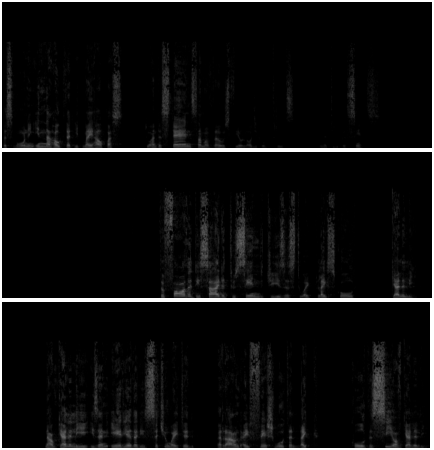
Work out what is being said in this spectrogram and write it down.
this morning in the hope that it may help us to understand some of those theological truths in a deeper sense. The Father decided to send Jesus to a place called Galilee. Now, Galilee is an area that is situated around a freshwater lake called the Sea of Galilee.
